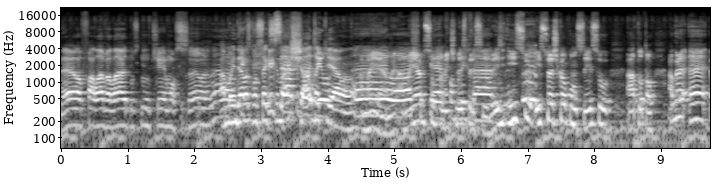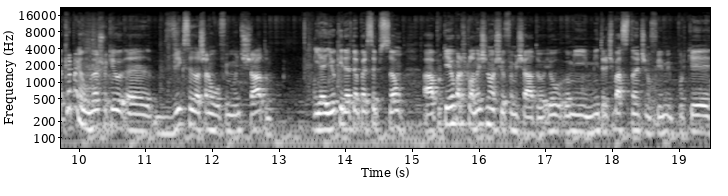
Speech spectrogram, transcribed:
Né? Ela falava lá, não- não tinha emoção. né? A mãe dela Que- consegue que ser mais chata que ela, né? A mãe é, a mãe, a mãe acho é que absolutamente complicado. inexpressiva. Isso, isso acho que é o consenso a total. Agora, é, eu queria pegar um gancho aqui, eu, é, vi que vocês acharam o filme muito chato. E aí eu queria ter a percepção, ah, porque eu particularmente não achei o filme chato, eu, eu me, me entreti bastante no filme, porque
